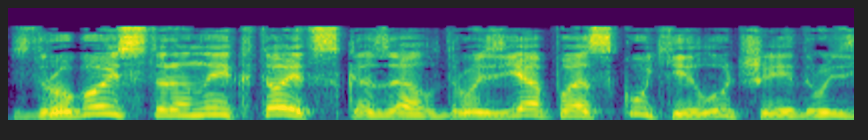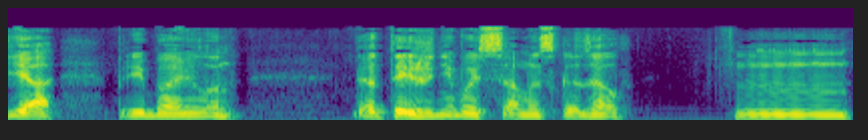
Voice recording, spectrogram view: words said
С другой стороны, кто это сказал? Друзья по скуке — лучшие друзья, — прибавил он. Да ты же, небось, сам и сказал. Хм,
